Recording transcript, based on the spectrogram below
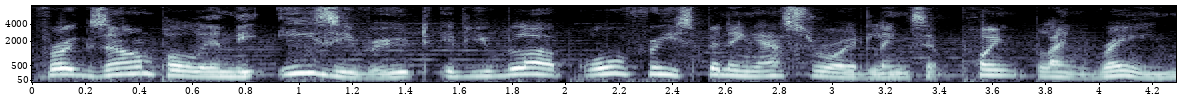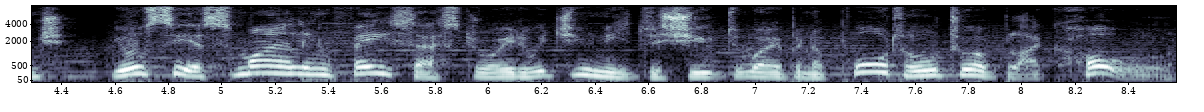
For example, in the easy route, if you blow up all three spinning asteroid links at point blank range, you'll see a smiling face asteroid which you need to shoot to open a portal to a black hole.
